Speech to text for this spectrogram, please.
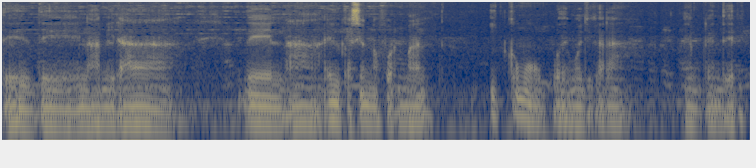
de la mirada de la educación no formal y cómo podemos llegar a emprender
